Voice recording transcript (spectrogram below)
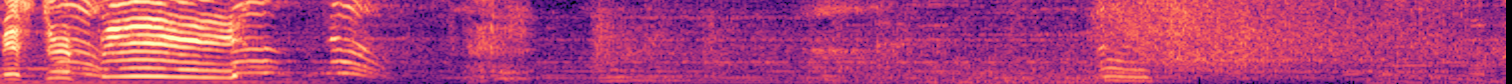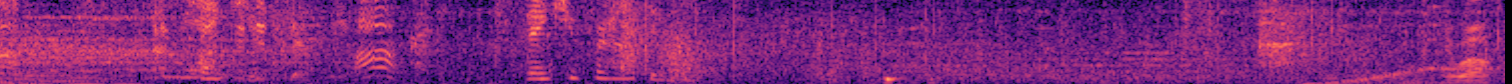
Mr. B! Me. You're welcome.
